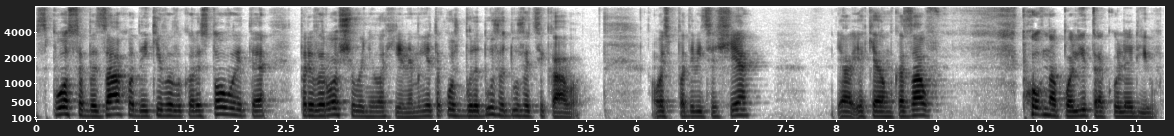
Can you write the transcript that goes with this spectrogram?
способи, заходи, які ви використовуєте при вирощуванні лохини. Мені також буде дуже-дуже цікаво. Ось подивіться ще, як я вам казав, повна палітра кольорів.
